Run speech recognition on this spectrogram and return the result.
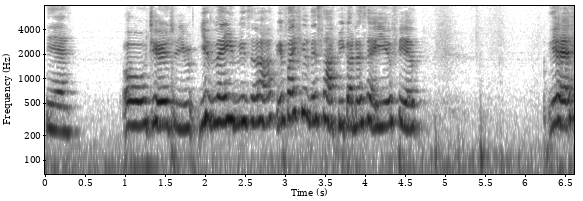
Yeah. Oh, Deirdre, you, you've made me so happy. If I feel this happy, gotta say you feel. Yeah.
